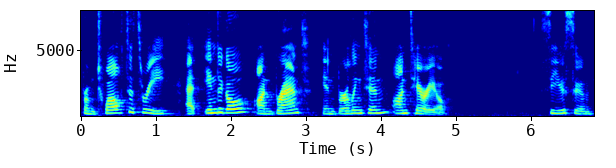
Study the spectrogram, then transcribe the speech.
from 12 to 3 at Indigo on Brant in Burlington, Ontario. See you soon.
